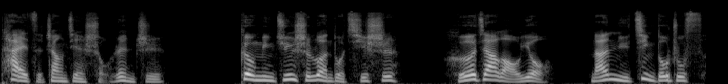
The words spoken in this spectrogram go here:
太子仗剑手刃之，更命军士乱剁其尸，何家老幼男女尽都诛死。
